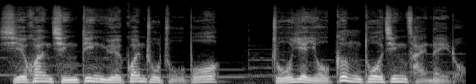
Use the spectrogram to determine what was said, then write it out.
喜欢请订阅关注主播，主页有更多精彩内容。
